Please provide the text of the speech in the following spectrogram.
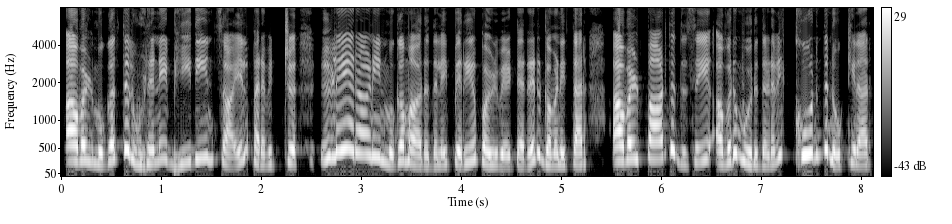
அவள் முகத்தில் உடனே பீதியின் சாயல் பரவிற்று. இளையராணியின் முகமாறுதலை பெரிய பழுவேட்டரர் கவனித்தார். அவள் பார்த்த திசையை அவரும் ஒரு தடவை கூர்ந்து நோக்கினார்.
